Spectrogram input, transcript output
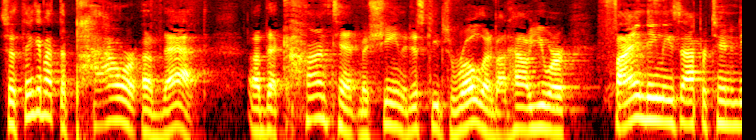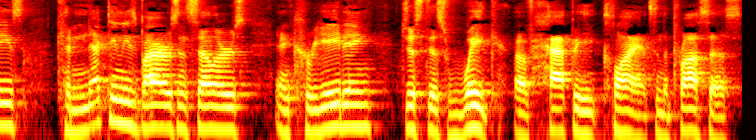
So think about the power of that, of that content machine that just keeps rolling about how you are finding these opportunities, connecting these buyers and sellers, and creating just this wake of happy clients in the process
